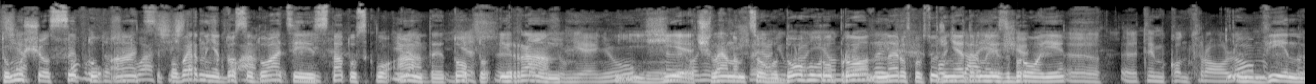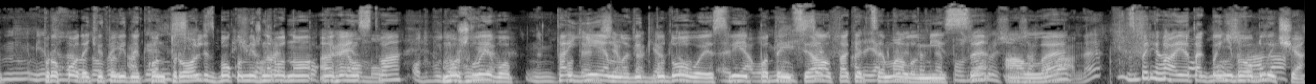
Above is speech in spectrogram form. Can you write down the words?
Тому що ситуація, повернення до ситуації статус-кво анте, тобто Іран є членом цього договору про нерозповсюдження ядерної зброї. е, е. Він проходить відповідний контроль з боку міжнародного агентства. Можливо, таємно відбудовує е, свій потенціал, так як це мало місце, але зберігає так би ніби обличчя.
